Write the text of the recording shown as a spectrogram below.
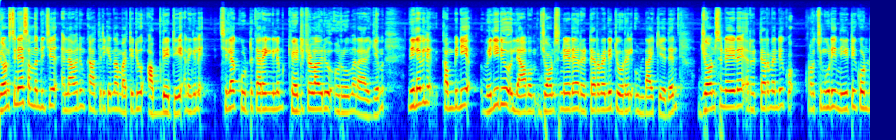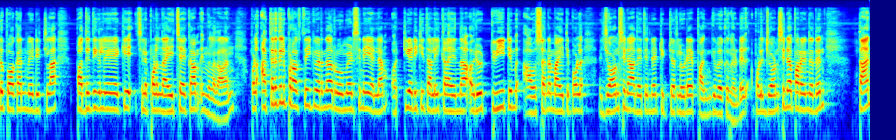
ജോൺസനെ സംബന്ധിച്ച് എല്ലാവരും കാത്തിരിക്കുന്ന മറ്റൊരു അപ്ഡേറ്റ് അല്ലെങ്കിൽ ചില കൂട്ടുകാരെങ്കിലും കേട്ടിട്ടുള്ള ഒരു റൂമർ ആയിരിക്കും. നിലവിൽ കമ്പനി വലിയൊരു ലാഭം ജോൺസണയുടെ റിട്ടയർമെന്റ് ടൂറിൽ ഉണ്ടാക്കിയത്. ജോൺസണയുടെ റിട്ടയർമെന്റ് കുറച്ചും കൂടി നീട്ടിക്കൊണ്ടു പോകാൻ വേണ്ടിയിട്ടുള്ള പദ്ധതികളിലേക്ക് ചിലപ്പോൾ നയിച്ചേക്കാം എന്നുള്ളതാണ്. അപ്പോൾ അത്തരത്തിൽ പുറത്തേക്ക് വരുന്ന റൂമേഴ്സിനെ എല്ലാം ഒറ്റയടിക്ക് തള്ളിക്കളയുന്ന ഒരു ട്വീറ്റും അവസാനമായിട്ട് ഇപ്പോൾ ജോൺസൺ അദ്ദേഹത്തിന്റെ ട്വിറ്ററിലൂടെ പങ്കുവെക്കുന്നുണ്ട്. അപ്പോൾ ജോൺസിനെ പറയുന്നത് താൻ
